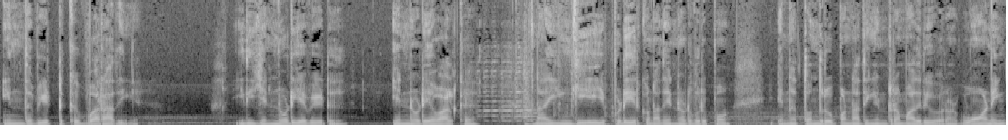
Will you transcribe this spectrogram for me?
இந்த வீட்டுக்கு வராதீங்க. இது என்னுடைய வீடு என்னுடைய வாழ்க்கை. நான் இங்கேயே எப்படி இருக்கணும் அது என்னோடய விருப்பம். என்னை தொந்தரவு பண்ணாதீங்கன்ற மாதிரி ஒரு வார்னிங்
